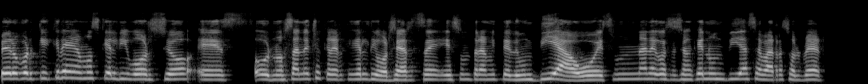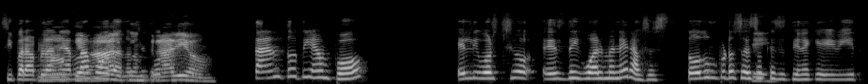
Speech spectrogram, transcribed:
pero ¿por qué creemos que el divorcio es, o nos han hecho creer que el divorciarse es un trámite de un día o es una negociación que en un día se va a resolver? Si para planear la boda, al contrario. Tanto tiempo, el divorcio es de igual manera, o sea, es todo un proceso que se tiene que vivir,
